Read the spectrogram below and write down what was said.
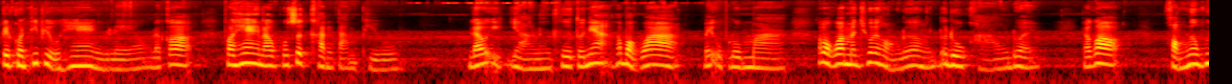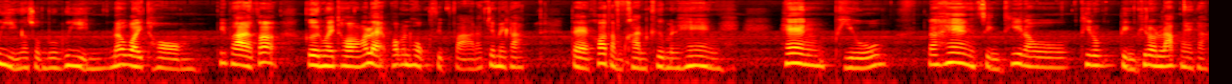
เป็นคนที่ผิวแห้งอยู่แล้ว แล้วก็พอแห้งเรารู้สึกคันตามผิว แล้วอีกอย่างหนึ่งคือตัวเนี้ยเขาบอกว่าไปอบรมมาเขาบอกว่ามันช่วยของเรื่องฤดูขาวด้วย แล้วก็ของเรื่องผู้หญิงสมดุลผู้หญิง แล้ววัยทองพี่พายก็เกินวัยทองแล้วแหละเพราะมันหกสิบฝาแล้วใช่ไหมคะแต่ข้อสำคัญคือมันแห้ง แห้งผิว แล้วแห้งสิ่งที่เราที่เราสิ่งที่เรารักไงคะ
